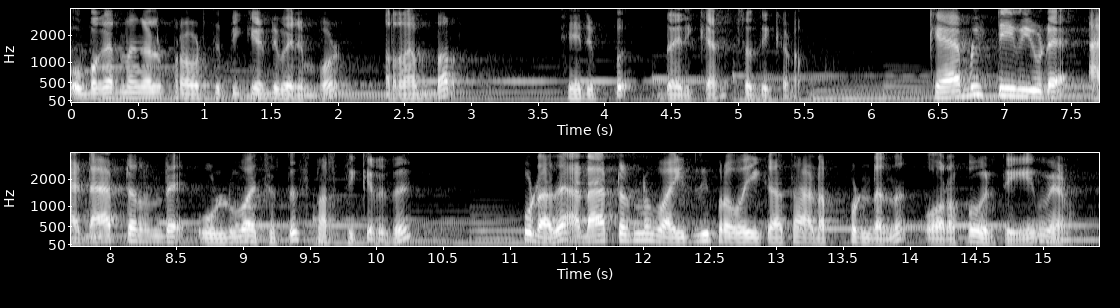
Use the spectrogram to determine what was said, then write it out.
ഉപകരണങ്ങൾ പ്രവർത്തിപ്പിക്കേണ്ടി വരുമ്പോൾ റബ്ബർ ചെരുപ്പ് ധരിക്കാൻ ശ്രദ്ധിക്കണം. കേബിൾ ടി വിയുടെ അഡാപ്റ്ററിന്റെ ഉൾവശത്ത് സ്പർശിക്കരുത്. കൂടാതെ അഡാപ്റ്ററിന് വൈദ്യുതി പ്രവഹിക്കാത്ത അടപ്പുണ്ടെന്ന് ഉറപ്പുവരുത്തുകയും വേണം.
